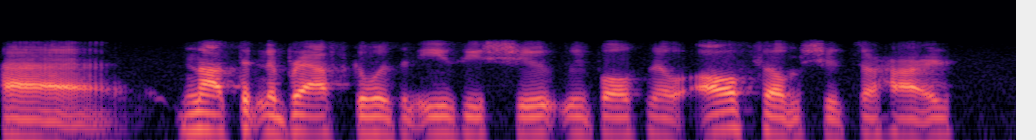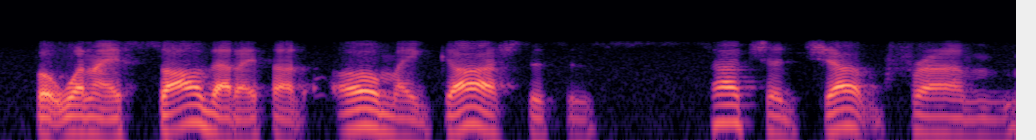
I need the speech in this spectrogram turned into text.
uh, not that Nebraska was an easy shoot. We both know all film shoots are hard, but when I saw that, I thought, oh my gosh, this is such a jump from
